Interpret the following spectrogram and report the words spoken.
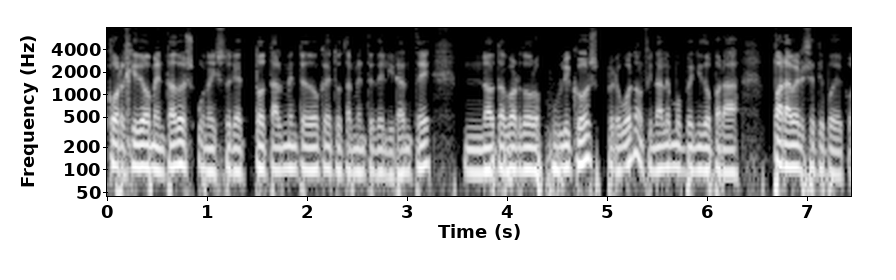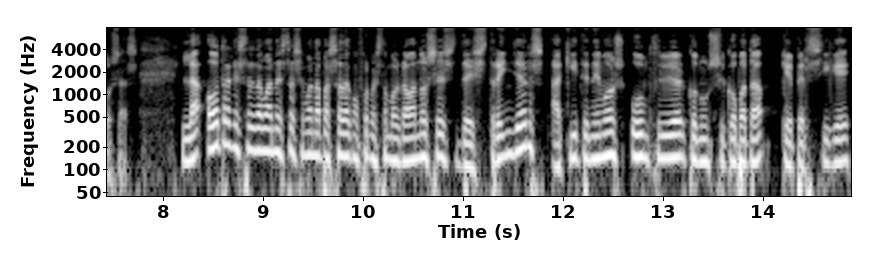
corregido y aumentado. Es una historia totalmente doca y totalmente delirante. No para todos los públicos, pero bueno, al final hemos venido para, para ver ese tipo de cosas. La otra que estrenaban esta semana pasada conforme estamos grabando es The Strangers. Aquí tenemos un thriller con un psicópata que persigue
